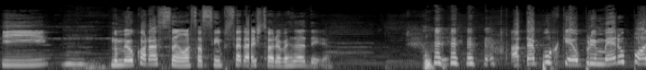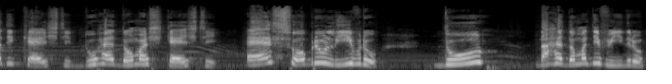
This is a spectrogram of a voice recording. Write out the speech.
E no meu coração, essa sempre será a história verdadeira. Até porque o primeiro podcast do Redomas Cast é sobre o livro do da Redoma de Vidro.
